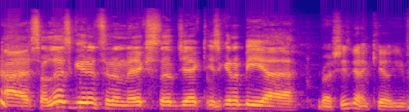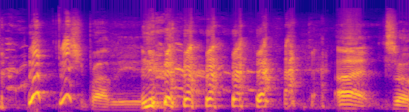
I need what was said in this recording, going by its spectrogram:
All right, so let's get into the next subject. It's gonna be. uh Bro, she's gonna kill you. She probably is. All right, so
